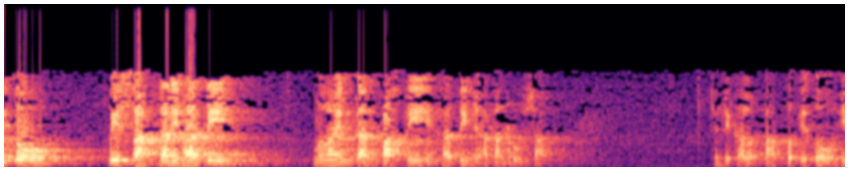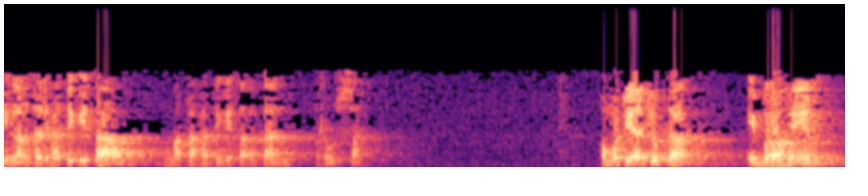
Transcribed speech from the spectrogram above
itu pisah dari hati melainkan pasti hatinya akan rusak jadi kalau takut itu hilang dari hati kita maka hati kita akan rusak kemudian juga Ibrahim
